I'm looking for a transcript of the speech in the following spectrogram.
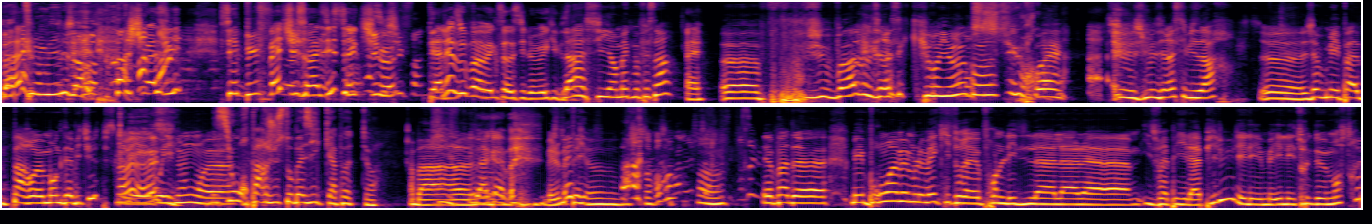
bah ouais. tout mis, genre. choisis. C'est buffet, tu choisis ce que tu veux. T'es à l'aise ou pas avec ça si le mec il fait Là, si un mec me fait ça, Ouais. euh, pff, je sais pas, je me dirais c'est curieux quoi. Sûr, ouais. Je, je me dirais c'est bizarre. Euh, J'avoue, mais pas, par euh, manque d'habitude, parce que Mais, oui. sinon. euh, Mais si on repart juste au basique, capote, tu vois. Ah bah, euh, Bah, quand même. mais le mec, paye euh, 100%. Enfin, y a pas de. Mais pour moi, même le mec, il devrait prendre les, la, la, la- il devrait payer la pilule et les, les trucs de menstru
